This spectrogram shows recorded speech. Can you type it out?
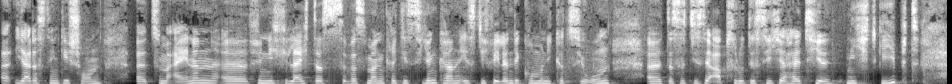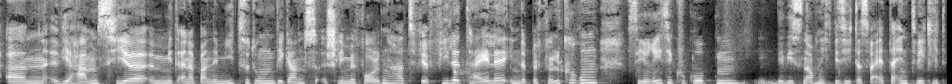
Äh, ja, das denke ich schon. Äh, zum einen äh, finde ich vielleicht, dass was man kritisieren kann, ist die fehlende Kommunikation, dass es diese absolute Sicherheit hier nicht gibt. Ähm, wir haben es hier mit einer Pandemie zu tun, die ganz schlimme Folgen hat für viele Teile in der Bevölkerung, sie Risikogruppen. Wir wissen auch nicht, wie sich das weiterentwickelt.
